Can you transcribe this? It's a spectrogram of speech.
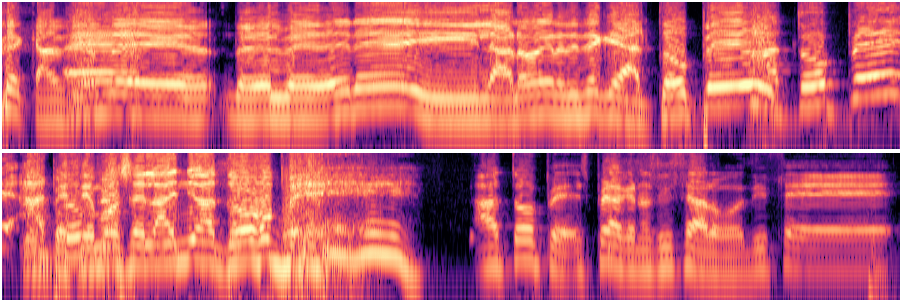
canción Eh, de, de Belvedere y la nueva que nos dice que a tope. A tope, a empecemos tope. el año a tope. A tope. Espera, que nos dice algo. Dice.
